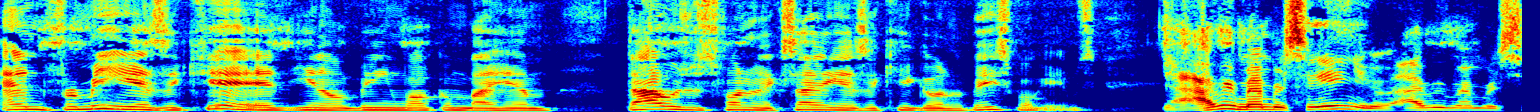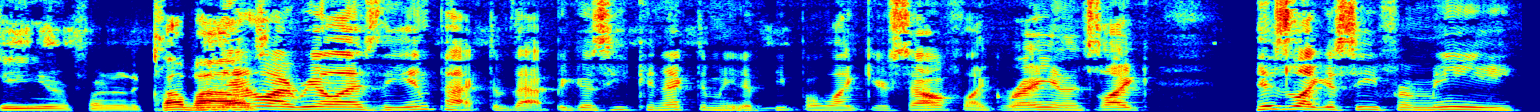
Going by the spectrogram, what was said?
and for me as a kid, you know, being welcomed by him, that was just fun and exciting as a kid going to the baseball games. Yeah, I remember seeing you. I remember seeing you in front of the clubhouse. Now I realize the impact of that because he connected me to people like yourself, like Ray, and it's like his legacy for me,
